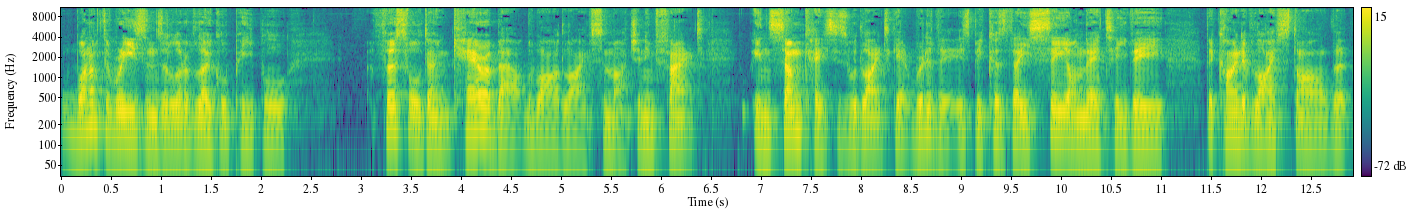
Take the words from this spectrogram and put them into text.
one of the reasons a lot of local people, first of all, don't care about the wildlife so much, and in fact, in some cases, would like to get rid of it, is because they see on their TV the kind of lifestyle that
